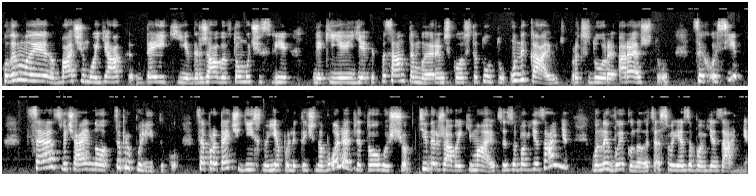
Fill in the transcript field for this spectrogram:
коли ми бачимо, як деякі держави, в тому числі які є підписантами Римського статуту, уникають процедури арешту цих осіб, це звичайно це про політику. Це про те, чи дійсно є політична воля для того, щоб ті держави, які мають це зобов'язання, вони виконали це своє зобов'язання.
